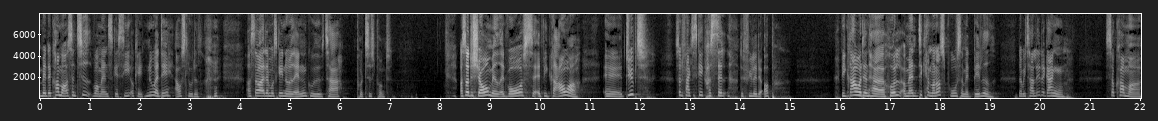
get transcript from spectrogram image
Men der kommer også en tid, hvor man skal sige, okay, nu er det afsluttet. og så er der måske noget andet, Gud tager på et tidspunkt. Og så er det sjove med, at, vores, at vi graver øh, dybt, så er det faktisk ikke os selv, der fylder det op. Vi graver den her hul, og man, det kan man også bruge som et billede. Når vi tager lidt af gangen, så kommer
